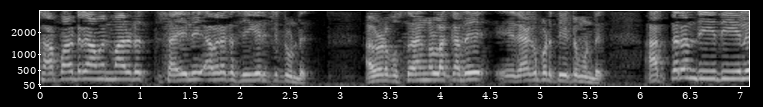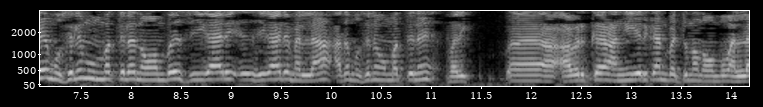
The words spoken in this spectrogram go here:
ശാപ്പാട്ടുരാമന്മാരുടെ ശൈലി അവരൊക്കെ സ്വീകരിച്ചിട്ടുണ്ട്. അവരുടെ പുസ്തകങ്ങളിലൊക്കെ അത് രേഖപ്പെടുത്തിയിട്ടുമുണ്ട്. അത്തരം രീതിയിൽ മുസ്ലിം ഉമ്മത്തിലെ നോമ്പ് സ്വീകാര്യ സ്വീകാര്യമല്ല അത് മുസ്ലിം ഉമ്മത്തിന് അവർക്ക് അംഗീകരിക്കാൻ പറ്റുന്ന നോമ്പുമല്ല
